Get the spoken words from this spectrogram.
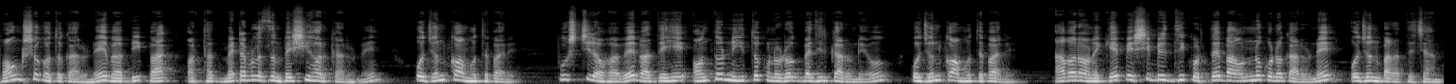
বংশগত কারণে বা বিপাক অর্থাৎ মেটাবলিজম বেশি হওয়ার কারণে ওজন কম হতে পারে। পুষ্টির অভাবে বা দেহে অন্তর্নিহিত কোনো রোগ ব্যাধির কারণেও ওজন কম হতে পারে। আবার অনেকে পেশি বৃদ্ধি করতে বা অন্য কোনো কারণে ওজন বাড়াতে চান।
